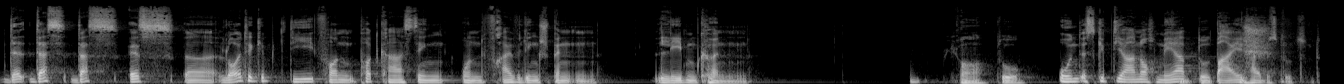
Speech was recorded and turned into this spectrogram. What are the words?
dass, dass es äh, Leute gibt, die von Podcasting und freiwilligen Spenden leben können. Ja, so. Und es gibt ja noch mehr Beispiele. Ein halbes Dutzend.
